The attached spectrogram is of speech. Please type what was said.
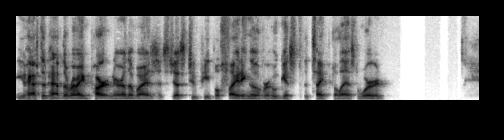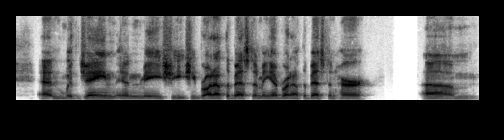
You have to have the right partner, otherwise, it's just two people fighting over who gets to type the last word. And with Jane and me, she she brought out the best in me. I brought out the best in her. Um,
